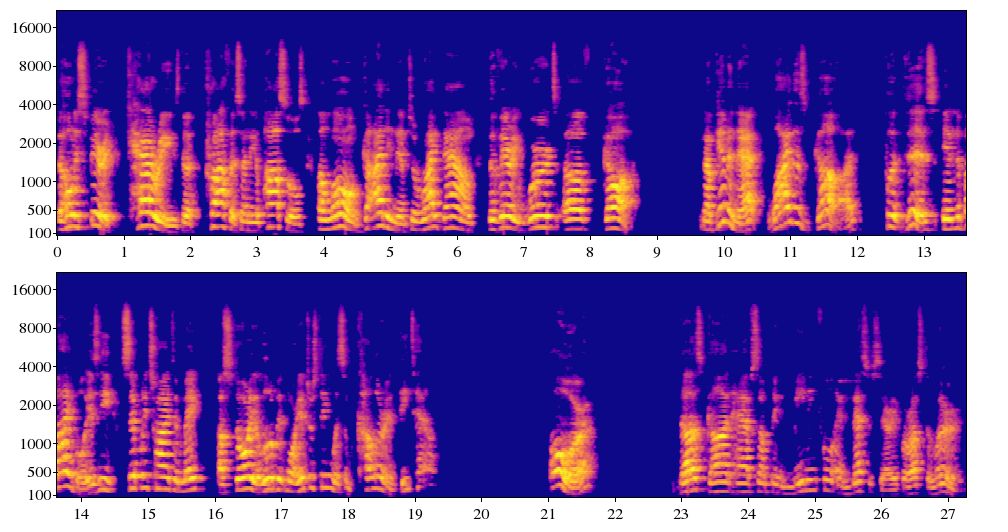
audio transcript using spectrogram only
The Holy Spirit carries the prophets and the apostles along, guiding them to write down the very words of God. Now, given that, why does God put this in the Bible? Is he simply trying to make a story a little bit more interesting with some color and detail? Or does God have something meaningful and necessary for us to learn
